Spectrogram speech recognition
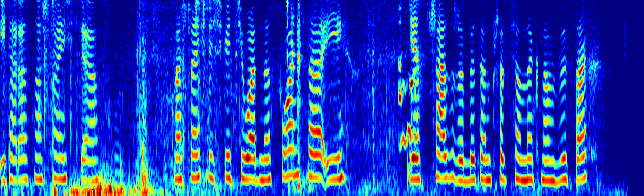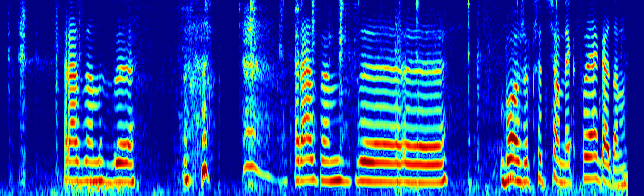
I teraz na szczęście, na szczęście świeci ładne słońce i jest czas, żeby ten przedsionek nam wysachł razem z razem z Boże, przedsionek, co ja gadam?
